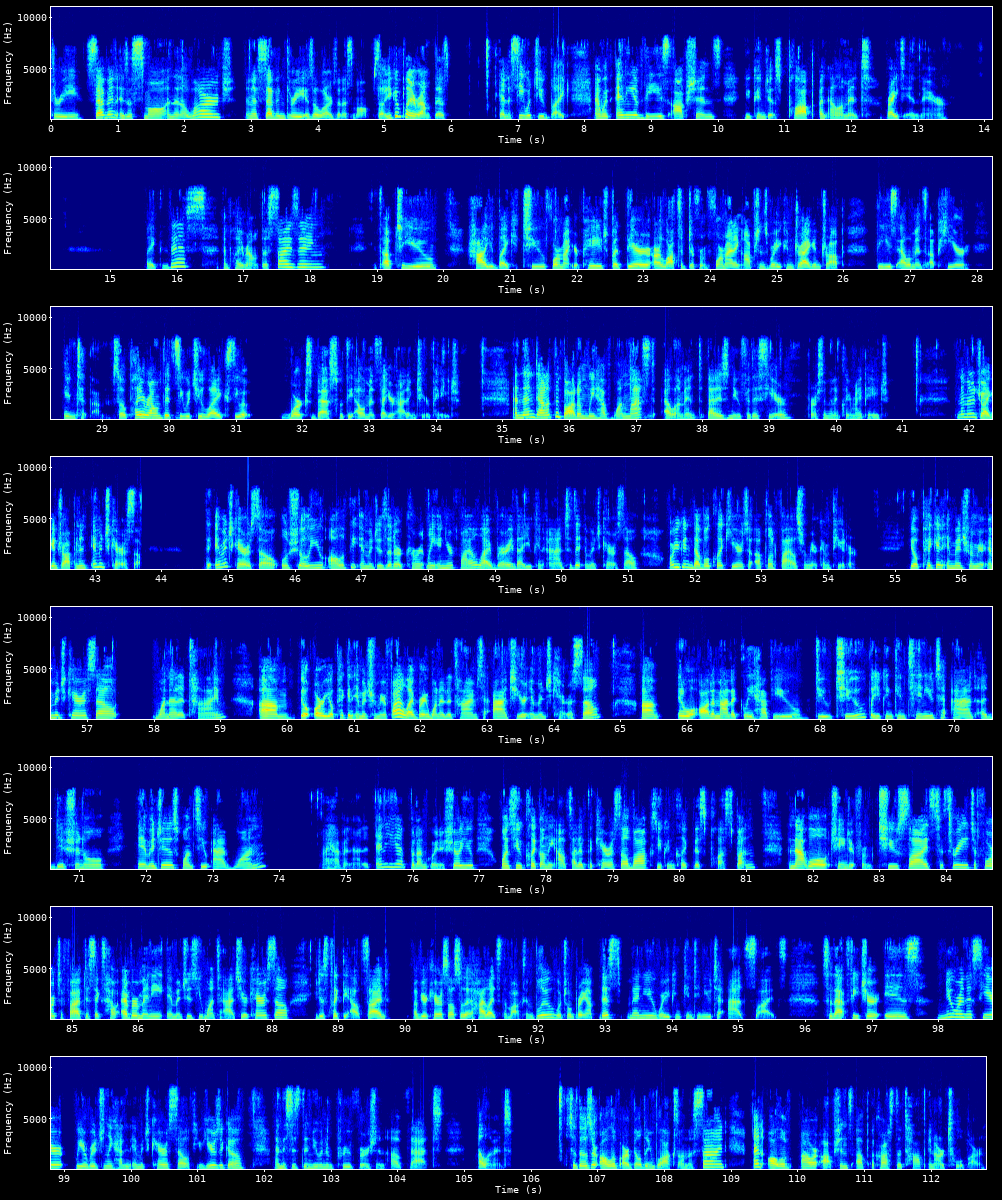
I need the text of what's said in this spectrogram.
3, 7 is a small and then a large, and a 7, 3 is a large and a small. So you can play around with this kind of see what you'd like. And with any of these options, you can just plop an element right in there. Like this, and play around with the sizing. It's up to you how you'd like to format your page, but there are lots of different formatting options where you can drag and drop these elements up here into them. So play around with it, see what you like, see what works best with the elements that you're adding to your page. And then down at the bottom, we have one last element that is new for this year. First, I'm going to clear my page. Then I'm going to drag and drop in an image carousel. The image carousel will show you all of the images that are currently in your file library that you can add to the image carousel, or you can double click here to upload files from your computer. You'll pick an image from your image carousel one at a time, um, or you'll pick an image from your file library one at a time to add to your image carousel. Um, it will automatically have you do two, but you can continue to add additional images once you add one. I haven't added any yet, but I'm going to show you. Once you click on the outside of the carousel box, you can click this plus button, and that will change it from two slides to three to four to five to six, however many images you want to add to your carousel. You just click the outside of your carousel so that it highlights the box in blue, which will bring up this menu where you can continue to add slides. So that feature is newer this year. We originally had an image carousel a few years ago, and this is the new and improved version of that element. So those are all of our building blocks on the side and all of our options up across the top in our toolbar.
